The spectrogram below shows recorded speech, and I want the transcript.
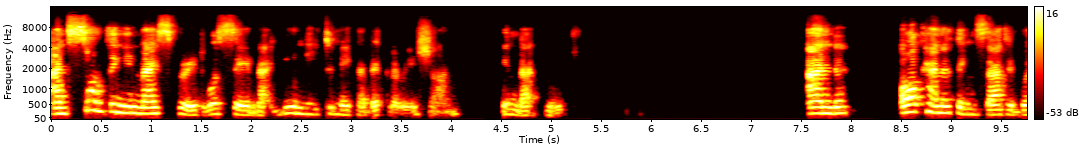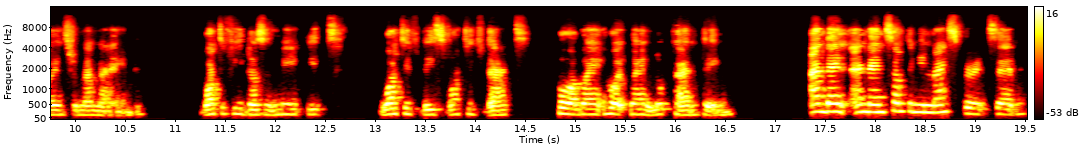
And something in my spirit was saying that you need to make a declaration in that group. And all kind of things started going through my mind. What if he doesn't make it? What if this? What if that? How am I, how am I look and thing? And then, and then something in my spirit said,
